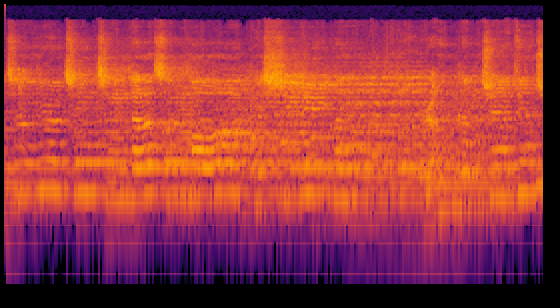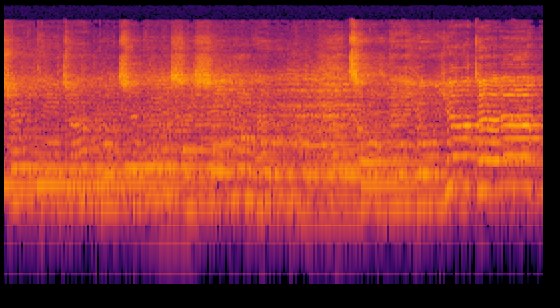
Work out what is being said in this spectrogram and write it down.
就有轻轻的沉默和习惯，让感觉天旋地转，不只是心疼。从没拥有的我，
